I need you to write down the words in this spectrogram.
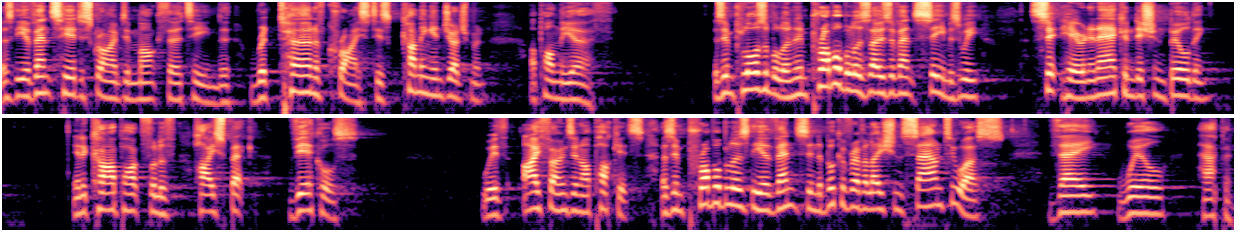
as the events here described in Mark 13, the return of Christ, his coming in judgment upon the earth. As implausible and improbable as those events seem as we sit here in an air conditioned building, in a car park full of high spec vehicles, with iPhones in our pockets, as improbable as the events in the book of Revelation sound to us, they will happen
